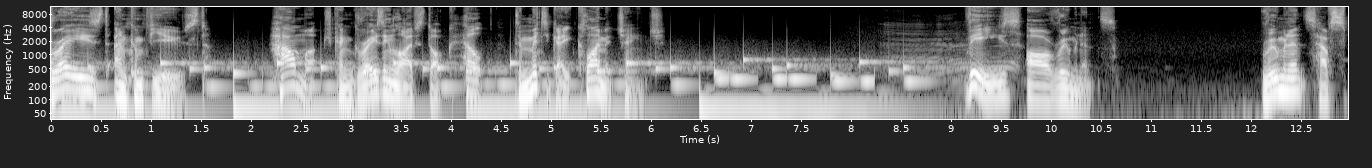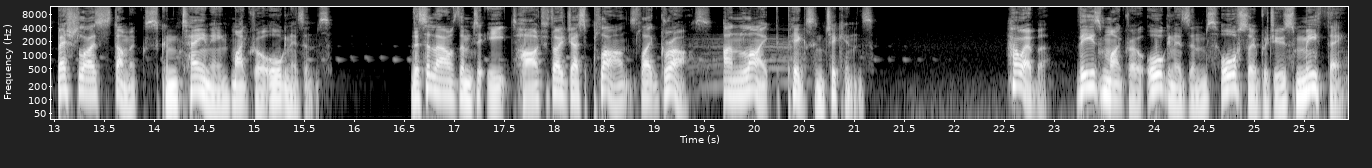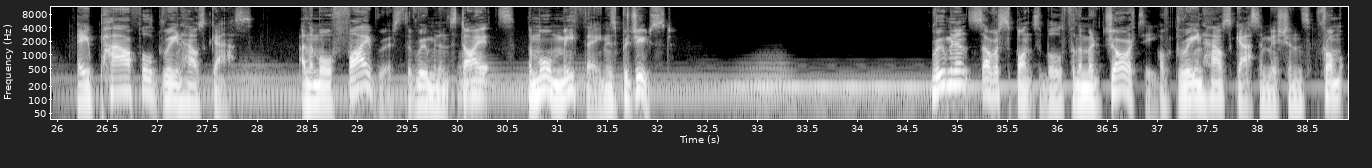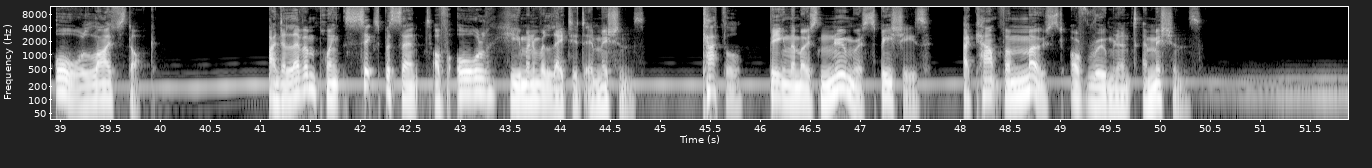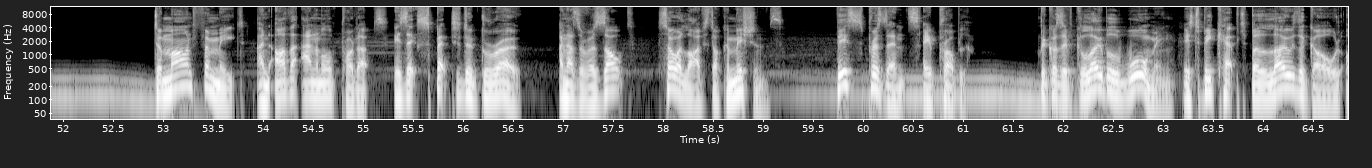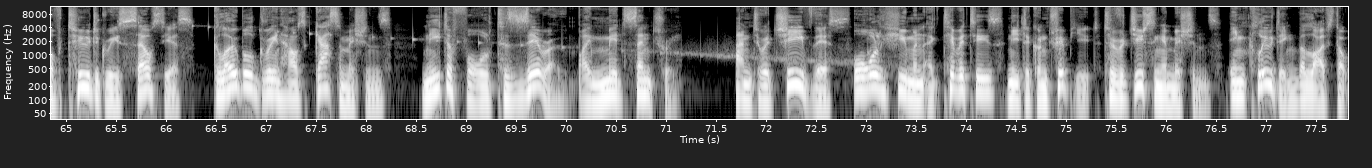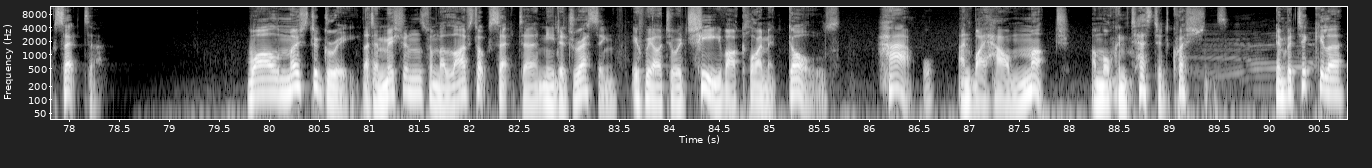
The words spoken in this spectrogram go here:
Grazed and confused. How much can grazing livestock help to mitigate climate change? These are ruminants. Ruminants have specialised stomachs containing microorganisms. This allows them to eat hard to digest plants like grass, unlike pigs and chickens. However, these microorganisms also produce methane, a powerful greenhouse gas, and the more fibrous the ruminant's diets, the more methane is produced. Ruminants are responsible for the majority of greenhouse gas emissions from all livestock, and 11.6% of all human-related emissions. Cattle, being the most numerous species, account for most of ruminant emissions. Demand for meat and other animal products is expected to grow, and as a result, so are livestock emissions. This presents a problem. Because if global warming is to be kept below the goal of 2 degrees Celsius, global greenhouse gas emissions need to fall to zero by mid-century. And to achieve this, all human activities need to contribute to reducing emissions, including the livestock sector. While most agree that emissions from the livestock sector need addressing if we are to achieve our climate goals, how and by how much are more contested questions. In particular,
